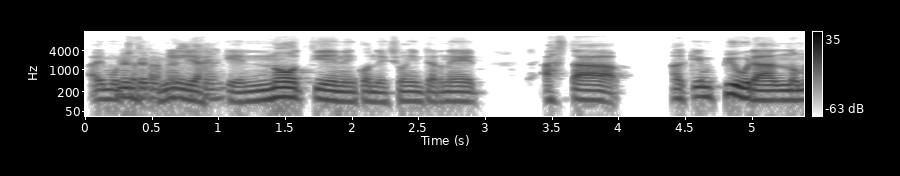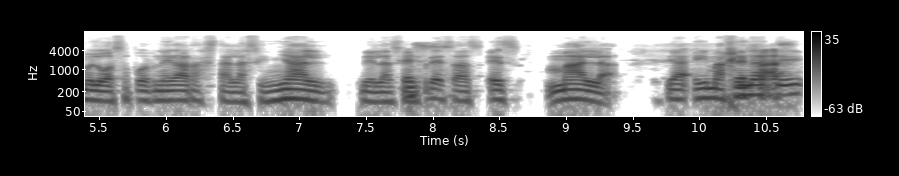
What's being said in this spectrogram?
Hay muchas no familias así. que no tienen conexión a internet, hasta aquí en Piura, no me lo vas a poder negar, hasta la señal de las Es empresas es mala. Ya, e imagínate.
